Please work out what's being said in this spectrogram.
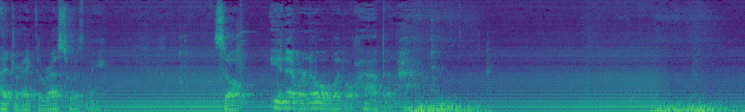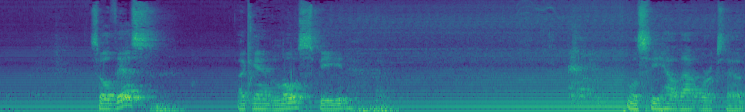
I dragged the rest with me. So you never know what will happen. So this, again, low speed. We'll see how that works out.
